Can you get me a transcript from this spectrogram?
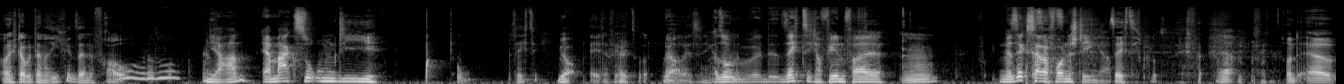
und ich glaube, dann rief ihn seine Frau oder so. Ja, er mag so um die. Oh, 60? Ja. Älter vielleicht sogar. Ja, nicht. also äh, 60 auf jeden Fall. Eine 6 hat er vorne stehen gehabt. 60 plus. Ja. Und er,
